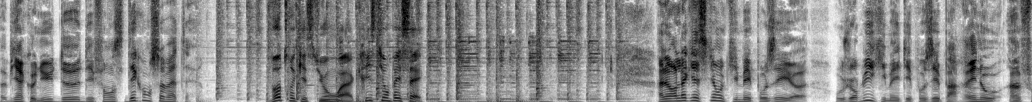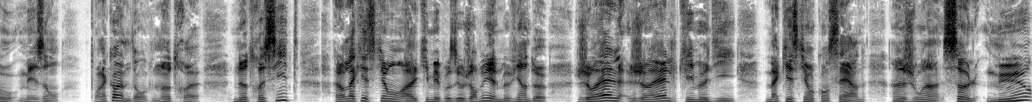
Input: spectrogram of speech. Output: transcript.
bien connue de défense des consommateurs. Votre question à Christian Pesset. Alors la question qui m'est posée aujourd'hui, qui m'a été posée par Renault Info Maison donc notre, notre site. Alors la question euh, qui m'est posée aujourd'hui, elle me vient de Joël. Joël qui me dit, ma question concerne un joint sol-mur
